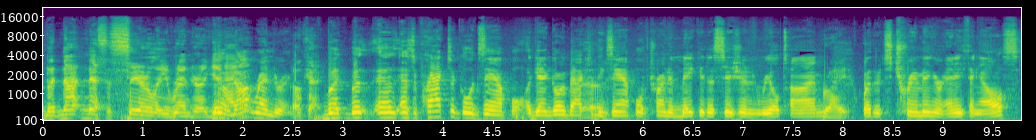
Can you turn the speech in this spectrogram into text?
but not necessarily render. Again, No, not rendering. Okay. But but as, as a practical example, again, going back to the example of trying to make a decision in real time, Right. whether it's trimming or anything else,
